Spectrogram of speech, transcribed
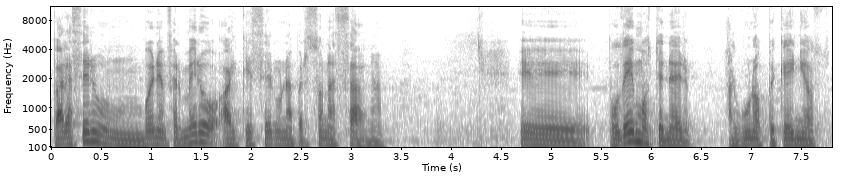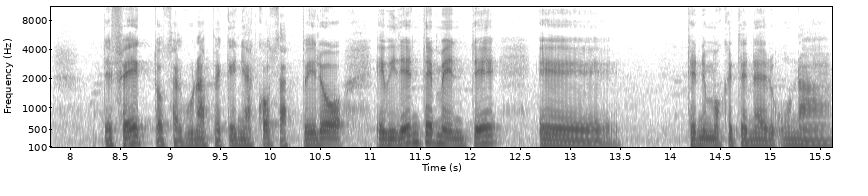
Para ser un buen enfermero hay que ser una persona sana. Eh, podemos tener algunos pequeños defectos, algunas pequeñas cosas, pero evidentemente eh, tenemos que tener una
